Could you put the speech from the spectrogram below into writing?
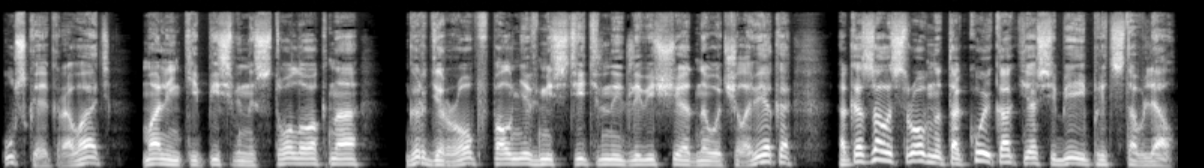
узкая кровать, маленький письменный стол у окна, гардероб, вполне вместительный для вещей одного человека, оказалась ровно такой, как я себе и представлял.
